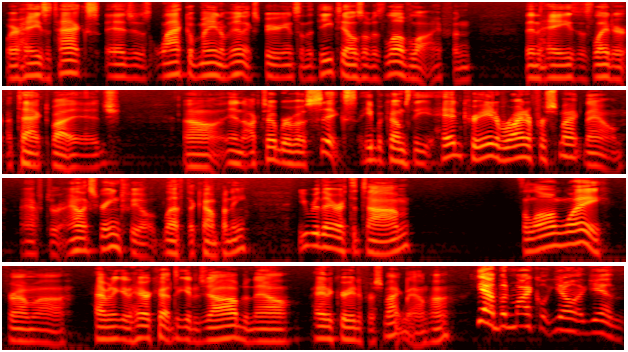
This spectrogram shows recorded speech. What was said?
where Hayes attacks Edge's lack of main event experience and the details of his love life, and then Hayes is later attacked by Edge. Uh, in October of 06, he becomes the head creative writer for SmackDown after Alex Greenfield left the company. You were there at the time. It's a long way from uh, having to get a haircut to get a job to now head of creative for SmackDown, huh? Yeah, but Michael, you know, again,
